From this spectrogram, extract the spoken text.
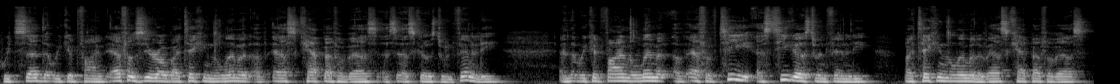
which said that we could find f of 0 by taking the limit of s cap f of s as s goes to infinity, and that we could find the limit of f of t as t goes to infinity by taking the limit of s cap f of s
